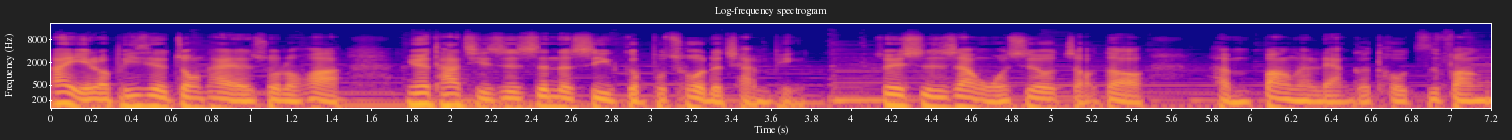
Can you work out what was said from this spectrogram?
那以 LPC 的状态来说的话，因为它其实真的是一个不错的产品，所以事实上我是有找到很棒的两个投资方，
